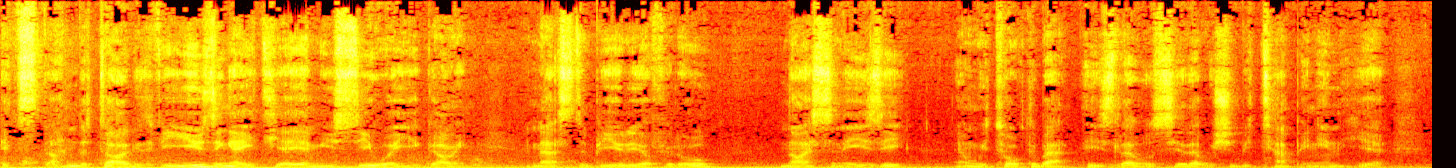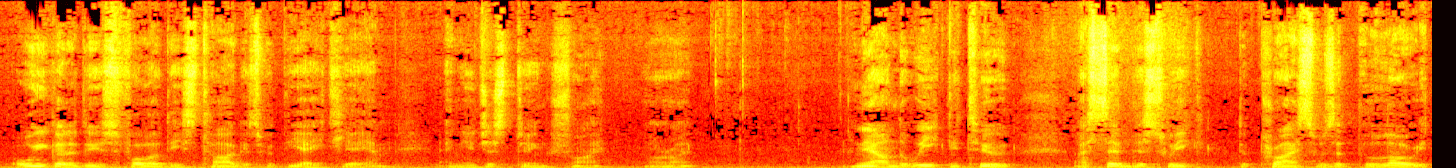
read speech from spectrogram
it's under target. If you're using ATAM you see where you're going. And that's the beauty of it all nice and easy and we talked about these levels here that we should be tapping in here. All you got to do is follow these targets with the ATAM and you're just doing fine all right? Now on the weekly too I said this week the price was at the low it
